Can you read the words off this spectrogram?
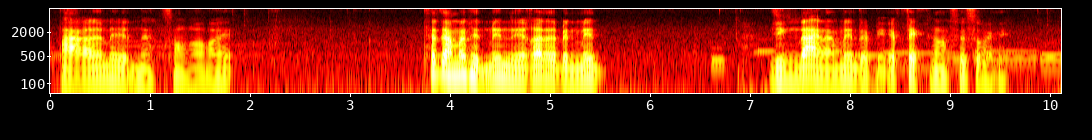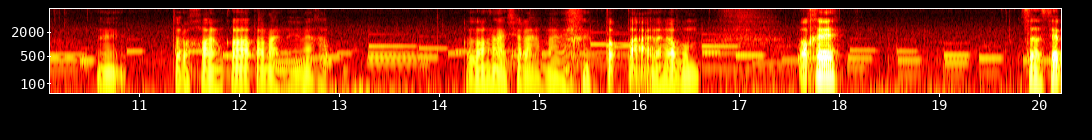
กปลาก็ได้ไม่ถึงนะสองร้อยถ้าจำไม่ผิดมีดนี้ก็จะเป็นมีดยิงได้นะมีดแบบมีเอฟเฟกต์เนาะสวยๆนี่ ตัวละครก็ประมาณนี้นะครับ ก็ต้องหาฉลามมาตกปลานะครับผม โอเค ส่วนเซต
